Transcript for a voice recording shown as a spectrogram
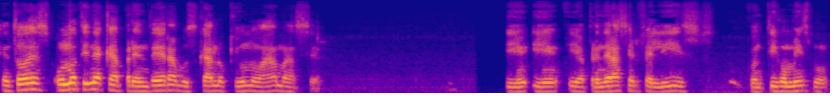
Entonces uno tiene que aprender a buscar lo que uno ama hacer y, y aprender a ser feliz contigo mismo,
